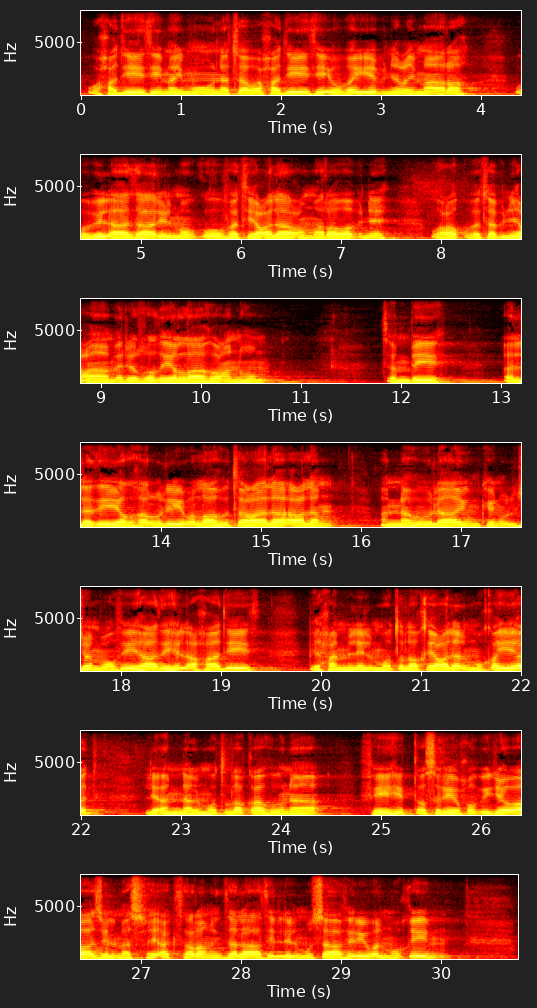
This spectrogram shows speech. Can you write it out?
وحديث ميمونة وحديث أبي بن عمارة وبالآثار الموقوفة على عمر وابنه وعقبة بن عامر رضي الله عنهم. تنبيه الذي يظهر لي والله تعالى أعلم أنه لا يمكن الجمع في هذه الأحاديث بحمل المطلق على المقيد لأن المطلق هنا فيه التصريح بجواز المسح أكثر من ثلاث للمسافر والمقيم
